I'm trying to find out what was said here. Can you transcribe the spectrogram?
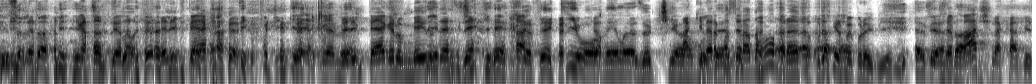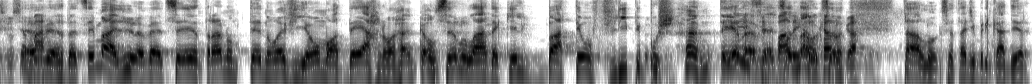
Exatamente. Ele pega tempo de guerra, velho. Ele pega no meio do Tempo de deserto. guerra, velho. Que homem, Lanz, eu te amo. Aquilo era velho. considerado arma branca, por isso que ele foi proibido. É Você verdade. bate na cabeça, você É mata. verdade. Você imagina, velho, você entrar num, num avião moderno, arrancar um celular daquele, bater o flip e puxar a antena, Você velho. fala Você em tá qualquer você- lugar. Tá louco, você tá de brincadeira.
